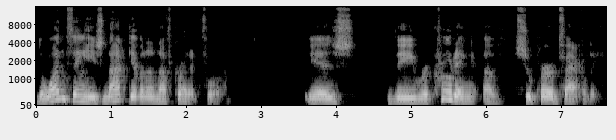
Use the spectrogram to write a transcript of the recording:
the one thing he's not given enough credit for is the recruiting of superb faculty.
